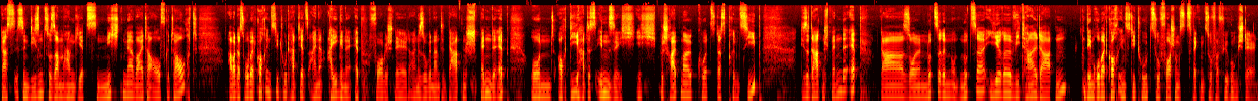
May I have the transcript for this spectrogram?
Das ist in diesem Zusammenhang jetzt nicht mehr weiter aufgetaucht. Aber das Robert Koch Institut hat jetzt eine eigene App vorgestellt, eine sogenannte Datenspende-App. Und auch die hat es in sich. Ich beschreibe mal kurz das Prinzip. Diese Datenspende-App, da sollen Nutzerinnen und Nutzer ihre Vitaldaten dem Robert Koch Institut zu Forschungszwecken zur Verfügung stellen.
